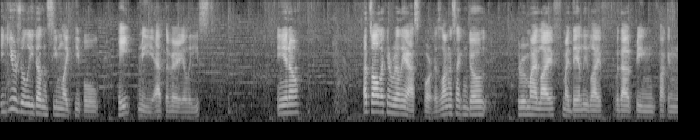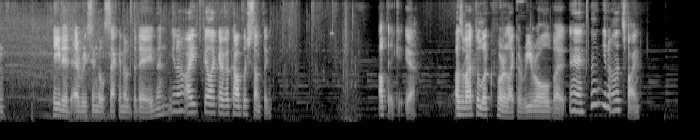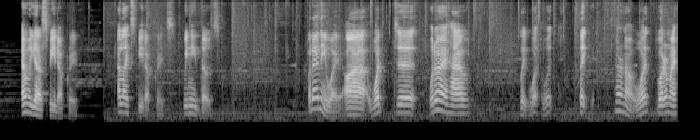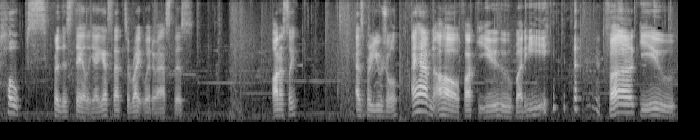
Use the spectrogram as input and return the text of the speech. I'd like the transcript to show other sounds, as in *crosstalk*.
it usually doesn't seem like people hate me at the very least. You know? That's all I can really ask for. As long as I can go through my life, my daily life, without being fucking hated every single second of the day, then, you know, I feel like I've accomplished something. I'll take it, yeah. I was about to look for like a reroll, but eh, you know, that's fine. And we got a speed upgrade. I like speed upgrades. We need those. But anyway, uh, what, uh, what do I have? Like, what, what, like, I don't know. What, what are my hopes for this daily? I guess that's the right way to ask this. Honestly, as per usual, I have no. Oh, fuck you, *laughs* buddy. Fuck you.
